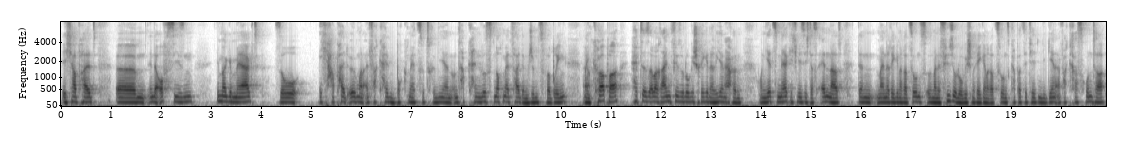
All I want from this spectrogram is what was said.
Ich habe halt ähm, in der Off-Season immer gemerkt, so ich habe halt irgendwann einfach keinen Bock mehr zu trainieren und habe keine Lust, noch mehr Zeit im Gym zu verbringen. Mein ja. Körper hätte es aber rein physiologisch regenerieren ja. können. Und jetzt merke ich, wie sich das ändert, denn meine Regenerations-, also meine physiologischen Regenerationskapazitäten, die gehen einfach krass runter.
